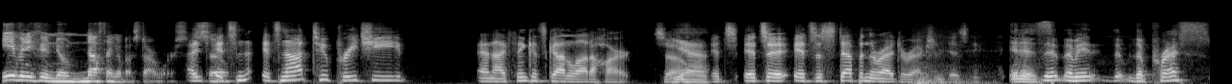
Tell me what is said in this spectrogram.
even if you know nothing about Star Wars. I, So- It's n- it's not too preachy, and I think it's got a lot of heart. So Yeah. it's it's a it's a step in the right direction, Disney. it is. I mean, the, the press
